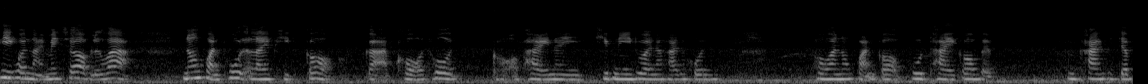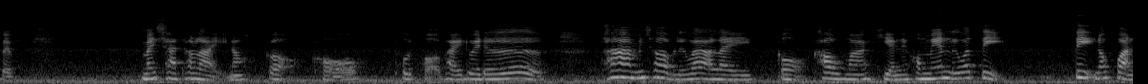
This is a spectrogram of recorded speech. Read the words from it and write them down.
พี่ๆคนไหนไม่ชอบหรือว่าน้องขวัญพูดอะไรผิดก็กราบขอโทษขออภัยในคลิปนี้ด้วยนะคะ ทุกคน เพราะว่าน้องขวัญก็พูดไทยก็แบบค่อนข้างที่จะแบบไม่ชัดเท่าไหร่เนาะก็ขอโทษขออภัยด้วยเด้อถ้าไม่ชอบหรือว่าอะไรก็เข้ามาเขียนในคอมเมนต์หรือว่าติติน้องขวัญ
